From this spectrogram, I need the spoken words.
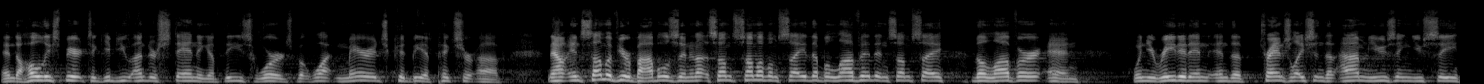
and the Holy Spirit to give you understanding of these words, but what marriage could be a picture of. Now, in some of your Bibles, and uh, some, some of them say the beloved, and some say the lover, and when you read it in, in the translation that I'm using, you see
